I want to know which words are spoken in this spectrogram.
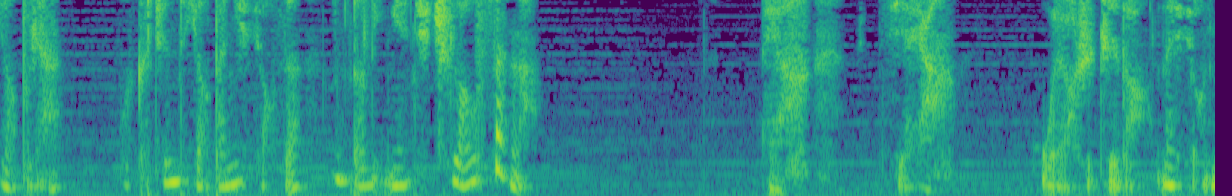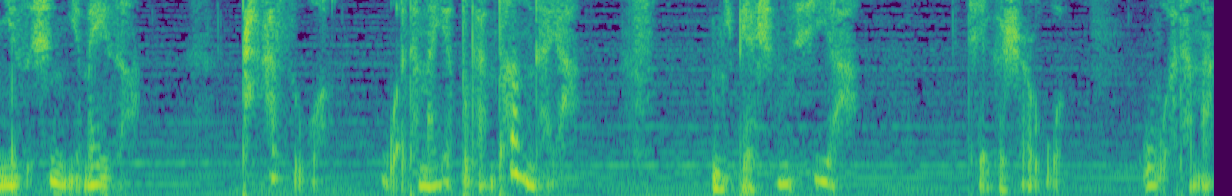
要不然我可真的要把你小子弄到里面去吃牢饭了。哎呀，姐呀，我要是知道那小妮子是你妹子，打死我，我他妈也不敢碰她呀！你别生气呀。这个事儿我，我他妈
